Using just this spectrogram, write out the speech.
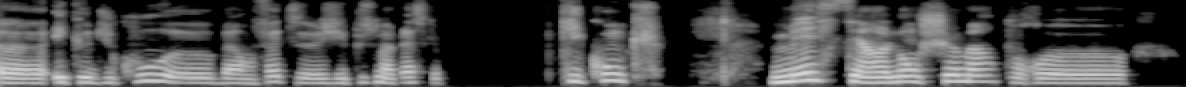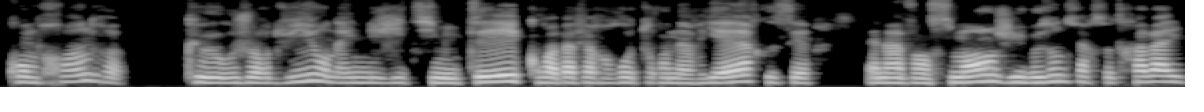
Euh, et que du coup, euh, bah, en fait, euh, j'ai plus ma place que quiconque. Mais c'est un long chemin pour euh, comprendre qu'aujourd'hui, on a une légitimité, qu'on va pas faire un retour en arrière, que c'est un avancement. J'ai eu besoin de faire ce travail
